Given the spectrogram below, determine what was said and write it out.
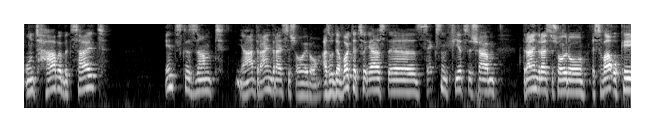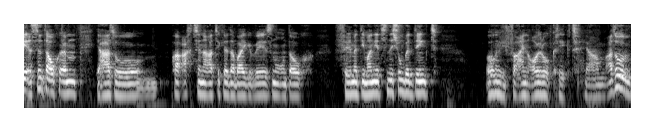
und habe bezahlt insgesamt ja 33 Euro. Also der wollte zuerst äh, 46 haben, 33 Euro. Es war okay. Es sind auch ähm, ja so ein paar 18er Artikel dabei gewesen und auch Filme, die man jetzt nicht unbedingt irgendwie für einen Euro kriegt. Ja, also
